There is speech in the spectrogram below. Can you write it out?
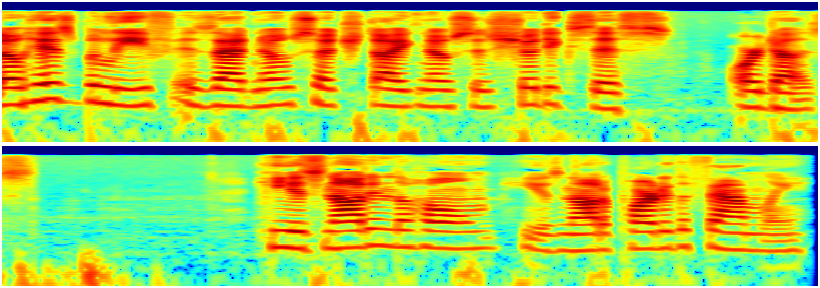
though his belief is that no such diagnosis should exist or does. He is not in the home, he is not a part of the family,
